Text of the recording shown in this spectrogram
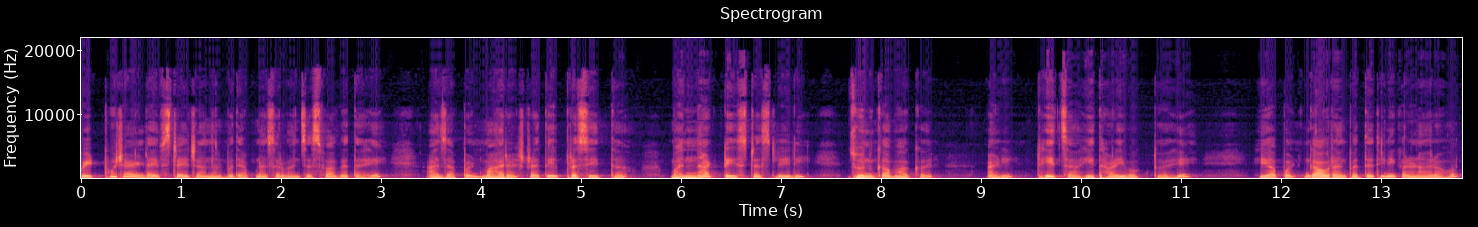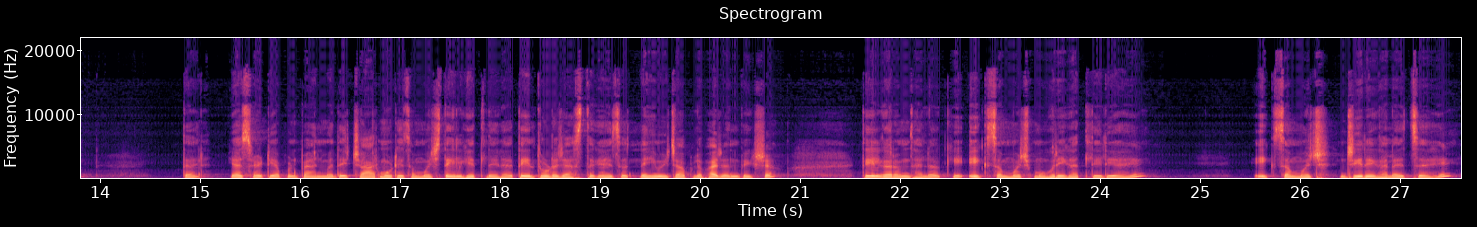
पेटपूजा अँड लाईफस्टाईल चॅनलमध्ये आपणा सर्वांचं स्वागत आहे. आज आपण महाराष्ट्रातील प्रसिद्ध भन्नाट टेस्ट असलेली झुणका भाकर आणि ठेचा ही थाळी बघतो आहे. ही आपण गावरान पद्धतीने करणार आहोत. तर यासाठी आपण पॅनमध्ये चार मोठे चम्मच तेल घेतलेलं आहे. तेल थोडं जास्त घ्यायचं नेहमीच्या आपल्या भाज्यांपेक्षा. तेल गरम झालं की एक चम्मच मोहरी घातलेली आहे. एक चम्मच जिरे घालायचं आहे.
